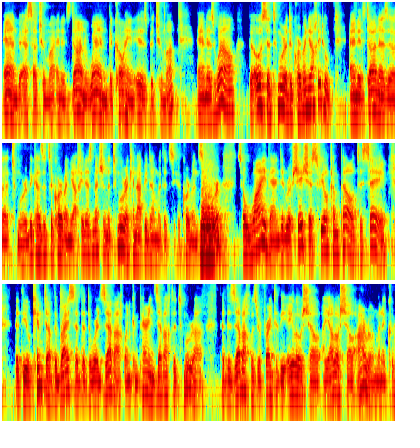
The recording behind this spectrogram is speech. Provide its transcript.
and the Esatuma, and it's done when the Kohen is Betuma, and as well, the osa tmura the korban yachidhu, and it's done as a tmura because it's a korban yachid. As mentioned, the tmura cannot be done with its korban zibur. So why then did Rav Sheshes feel compelled to say that the ukimta of the brisa said that the word zevach, when comparing zevach to tmura, that the zevach was referring to the elo shel ayalo shel aron, when it could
